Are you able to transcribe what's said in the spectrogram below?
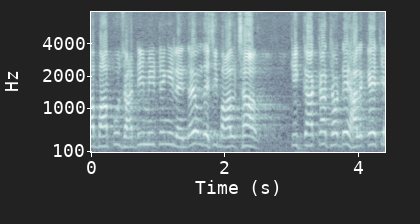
ਆ ਬਾਪੂ ਸਾਡੀ ਮੀਟਿੰਗ ਹੀ ਲੈਂਦੇ ਹੁੰਦੇ ਸੀ ਬਾਲ ਸਾਹਿਬ, ਕਿ ਕਾਕਾ ਤੁਹਾਡੇ ਹਲਕੇ 'ਚ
